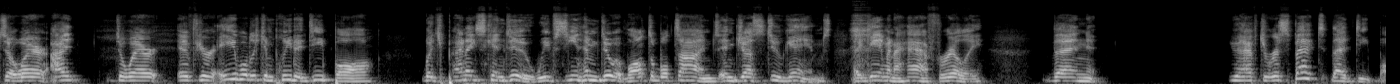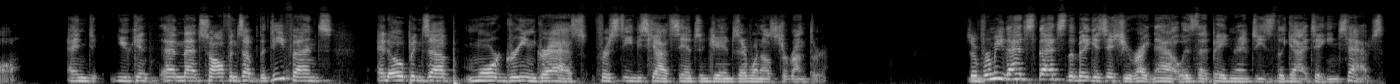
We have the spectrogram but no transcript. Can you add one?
To where I to where if you're able to complete a deep ball, which Penix can do, we've seen him do it multiple times in just two games, a game and a half, really. Then you have to respect that deep ball. and you can and that softens up the defense and opens up more green grass for Stevie Scott, Samson James, everyone else to run through. So for me, that's that's the biggest issue right now is that Peyton Ramsey's the guy taking snaps,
